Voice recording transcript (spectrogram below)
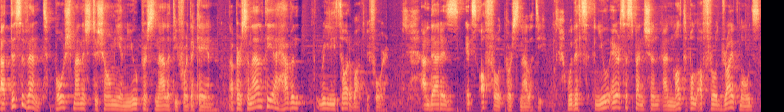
At this event, Porsche managed to show me a new personality for the Cayenne, a personality I haven't really thought about before and that is its off-road personality. With its new air suspension and multiple off-road drive modes,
